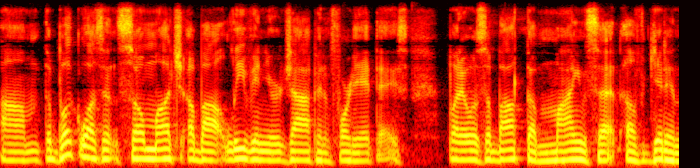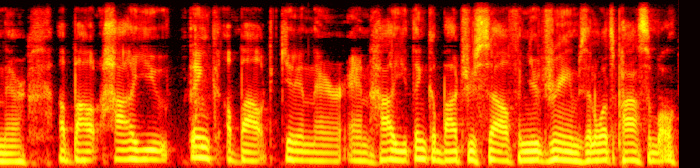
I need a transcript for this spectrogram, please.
Um, the book wasn't so much about leaving your job in 48 days, but it was about the mindset of getting there, about how you think about getting there and how you think about yourself and your dreams and what's possible.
